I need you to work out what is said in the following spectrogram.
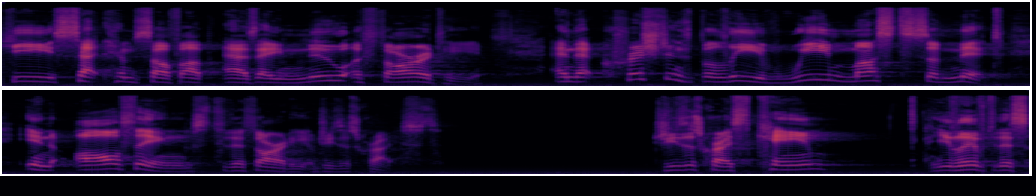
He set himself up as a new authority and that Christians believe we must submit in all things to the authority of Jesus Christ. Jesus Christ came, he lived this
